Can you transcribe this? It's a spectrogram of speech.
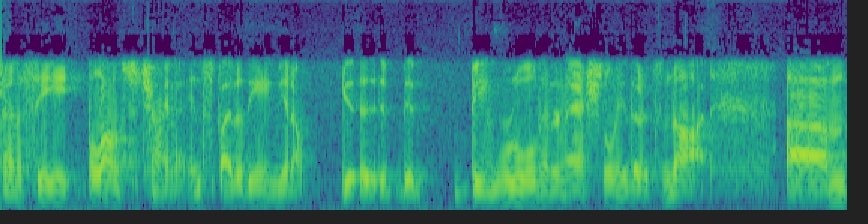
China Sea belongs to China, in spite of the you know it, it being ruled internationally that it's not. Um,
